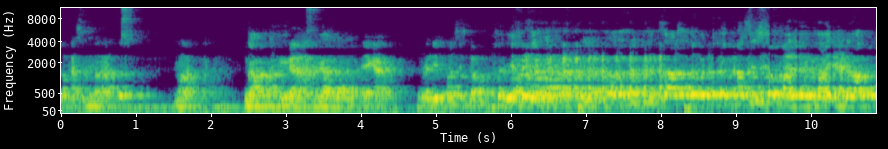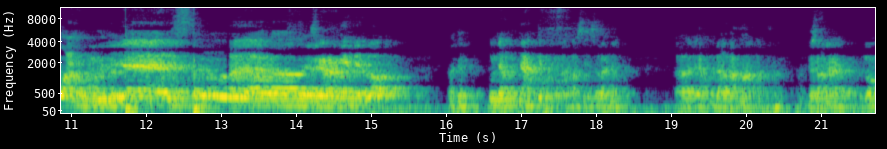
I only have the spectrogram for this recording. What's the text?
Lo kasih 500, nolak kan? Enggak. Enggak. Enggak enggak. Ya kan? Udah dihipnosis dong. Iya oke oke. Salah satu bentuk hipnosis yang paling baik adalah uang. Yes. Aduh, ya Allah, ya, Sekarang ya. ini lo Oke. punya penyakit apa sih istilahnya Eh, yang udah lama. Misalnya lo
